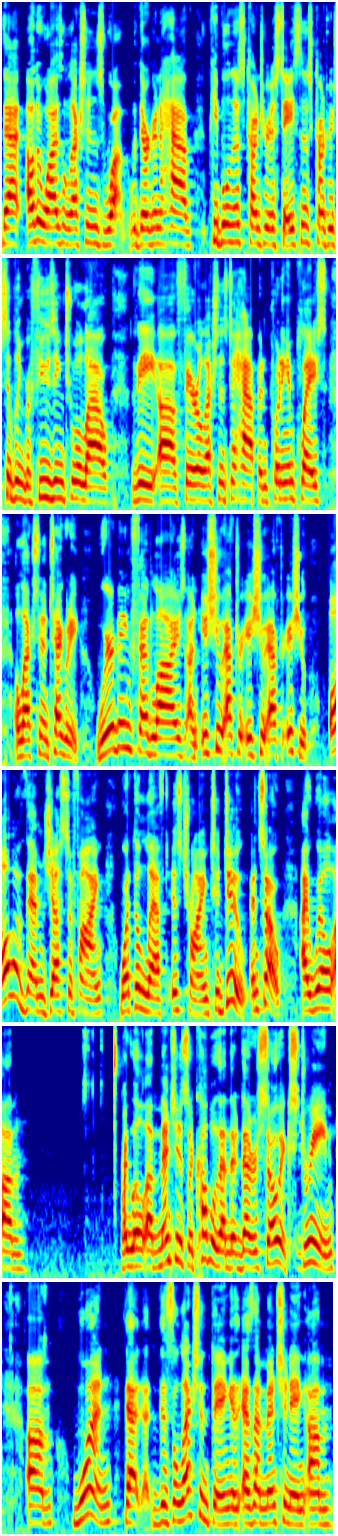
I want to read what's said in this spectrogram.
that otherwise elections, what, they're going to have people in this country, or states in this country, simply refusing to allow the uh, fair elections to happen, putting in place election integrity. We're being fed lies on issue after issue after issue, all of them justifying what the left is trying to do. And so I will. Um, I will uh, mention just a couple of them that, that are so extreme. Um, one, that this election thing, as I'm mentioning, um,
